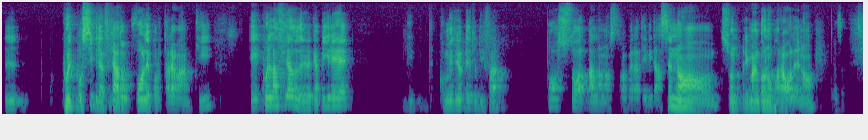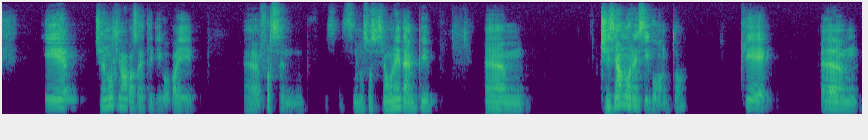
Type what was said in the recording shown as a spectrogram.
l- quel possibile affiliato vuole portare avanti e quell'affiliato deve capire, di- come ti ho detto, di far posto alla nostra operatività, se no sono- rimangono parole, no? Esatto. E c'è un'ultima cosa che ti dico, poi eh, forse non so se siamo nei tempi, ehm, ci siamo resi conto che, ehm,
